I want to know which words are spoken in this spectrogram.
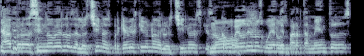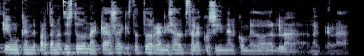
Ah, pero así no ves los de los chinos, porque ves que hay uno de los chinos que son No, como veo de unos güeros, en departamentos, que como que en departamentos es toda una casa, que está todo organizado, que está la cocina, el comedor, la, la, la,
